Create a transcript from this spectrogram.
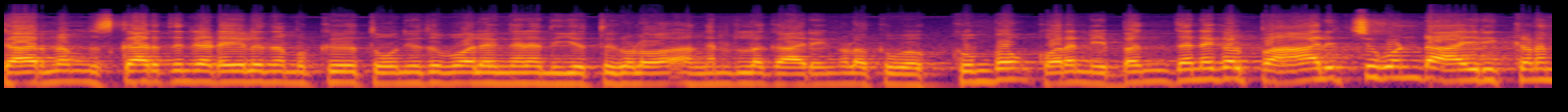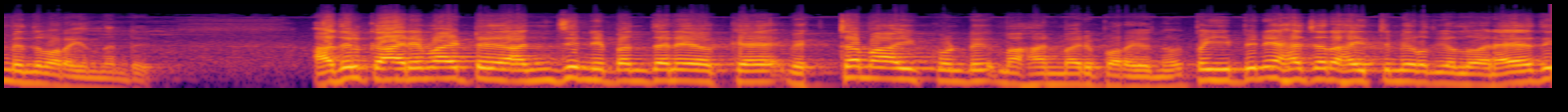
കാരണം നിസ്കാരത്തിന്റെ ഇടയിൽ നമുക്ക് തോന്നിയതുപോലെ ഇങ്ങനെ നിയത്തുകളോ അങ്ങനെയുള്ള കാര്യങ്ങളൊക്കെ വെക്കുമ്പോൾ കുറെ നിബന്ധനകൾ പാലിച്ചുകൊണ്ടായിരിക്കണം എന്ന് പറയുന്നുണ്ട്. അതിൽ കാര്യമായിട്ട് അഞ്ച് നിബന്ധനയൊക്കെ വ്യക്തമായിക്കൊണ്ട് മഹാന്മാർ പറയുന്നു. ഇപ്പൊ ഇബിനെ ഹജർ ഹൈത്തമി അൻഹു അതായത്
